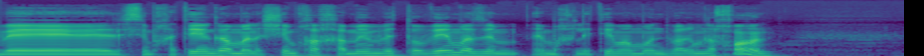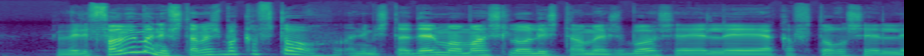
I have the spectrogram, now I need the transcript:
ולשמחתי הם גם אנשים חכמים וטובים, אז הם, הם מחליטים המון דברים נכון. ולפעמים אני משתמש בכפתור, אני משתדל ממש לא להשתמש בו, של הכפתור של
